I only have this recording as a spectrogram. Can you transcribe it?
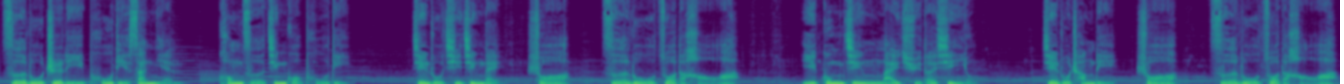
子路治理蒲地三年，孔子经过蒲地，进入其境内，说：“子路做得好啊。”以恭敬来取得信用，进入城里说子路做得好啊，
